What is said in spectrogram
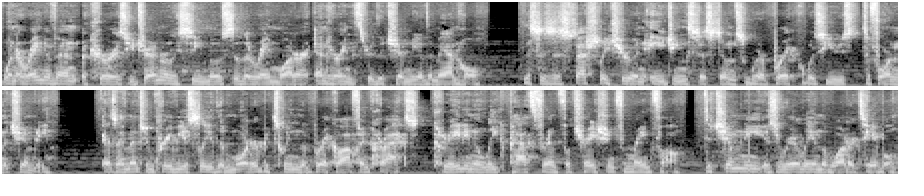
When a rain event occurs, you generally see most of the rainwater entering through the chimney of the manhole. This is especially true in aging systems where brick was used to form the chimney. As I mentioned previously, the mortar between the brick often cracks, creating a leak path for infiltration from rainfall. The chimney is rarely in the water table,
